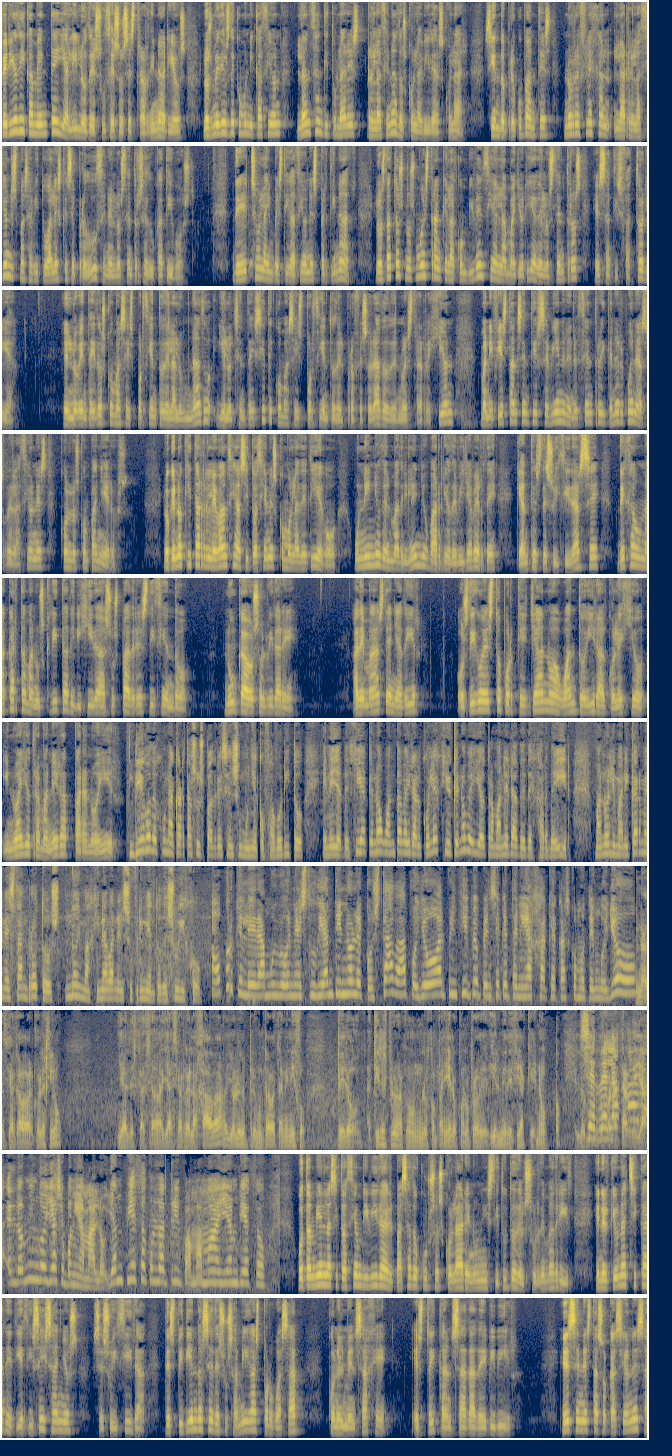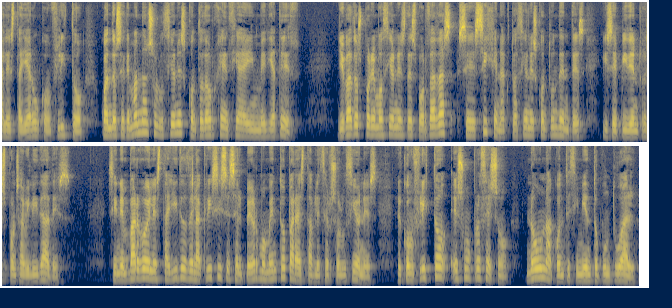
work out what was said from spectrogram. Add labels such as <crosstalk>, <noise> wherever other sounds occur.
Periódicamente y al hilo de sucesos extraordinarios, los medios de comunicación lanzan titulares relacionados con la vida escolar. Siendo preocupantes, no reflejan las relaciones más habituales que se producen en los centros educativos. De hecho, la investigación es pertinaz. Los datos nos muestran que la convivencia en la mayoría de los centros es satisfactoria. El 92,6% del alumnado y el 87,6% del profesorado de nuestra región manifiestan sentirse bien en el centro y tener buenas relaciones con los compañeros. Lo que no quita relevancia a situaciones como la de Diego, un niño del madrileño barrio de Villaverde, que antes de suicidarse deja una carta manuscrita dirigida a sus padres diciendo Nunca os olvidaré. Además de añadir os digo esto porque ya no aguanto ir al colegio y no hay otra manera para no ir. Diego dejó una carta a sus padres en su muñeco favorito. En ella decía que no aguantaba ir al colegio y que no veía otra manera de dejar de ir. Manuel y Mari Carmen están rotos, no imaginaban el sufrimiento de su hijo. No, porque él era muy buen estudiante y no le costaba. Pues yo al principio pensé que tenía jaquecas como tengo yo. Una vez que acababa el colegio, ya él descansaba, ya se relajaba. Yo le preguntaba también, hijo, pero ¿tienes problemas con los compañeros, con los profesores? Y él me decía que no. se relajaba, ya. el domingo ya se ponía malo. Ya empiezo con la tripa, mamá, ya empiezo. O también la situación vivida el pasado curso escolar en un instituto del sur de Madrid, en el que una chica de 16 años se suicida, despidiéndose de sus amigas por WhatsApp con el mensaje Estoy cansada de vivir. Es en estas ocasiones, al estallar un conflicto, cuando se demandan soluciones con toda urgencia e inmediatez. Llevados por emociones desbordadas, se exigen actuaciones contundentes y se piden responsabilidades. Sin embargo, el estallido de la crisis es el peor momento para establecer soluciones. El conflicto es un proceso, no un acontecimiento puntual.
